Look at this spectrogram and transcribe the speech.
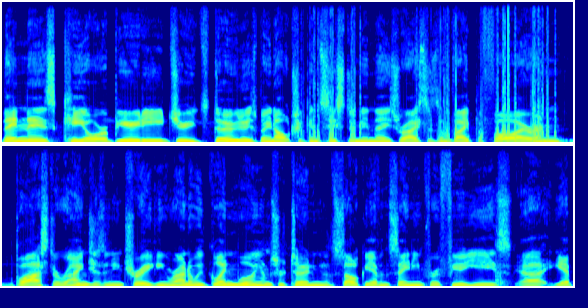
Then there's Kiora Beauty, Jude's Dude, who's been ultra consistent in these races, and Vapor Fire. And Blaster Range is an intriguing runner with Glenn Williams returning to the sulky. Haven't seen him for a few years. Uh, yep,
